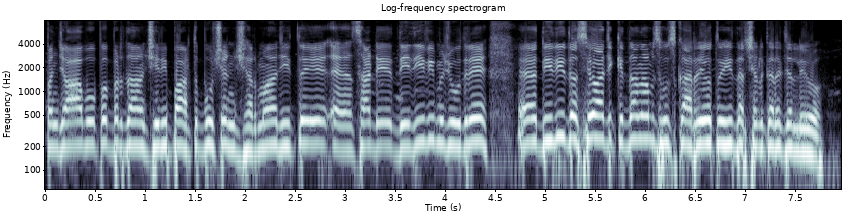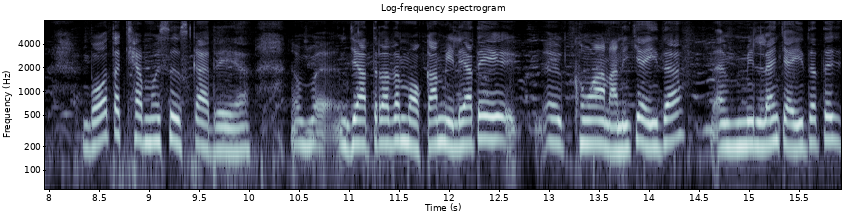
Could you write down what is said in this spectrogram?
ਪੰਜਾਬ ਉਪ ਪ੍ਰਧਾਨ ਸ਼੍ਰੀ ਭਾਰਤ ਭੂਸ਼ਣ ਸ਼ਰਮਾ ਜੀ ਤੇ ਸਾਡੇ ਦੀਦੀ ਵੀ ਮੌਜੂਦ ਨੇ। ਦੀਦੀ, ਦੱਸਿਓ ਅੱਜ ਕਿੱਦਾਂ ਦਾ ਮਹਿਸੂਸ ਕਰ ਰਹੇ ਹੋ? ਤੁਸੀਂ ਦਰਸ਼ਨ ਕਰਨ ਚੱਲੇ ਹੋ। ਬਹੁਤ ਅੱਛਾ ਮਹਿਸੂਸ ਕਰ ਰਹੇ ਆ। ਅਮ, ਯਾਤਰਾ ਦਾ ਮੌਕਾ ਮਿਲਿਆ ਤੇ ਅ, ਖਵਾਉਣਾ ਨਹੀਂ ਚਾਹੀਦਾ ਅ, ਮਿਲਣਾ ਚਾਹੀਦਾ ਤੇ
